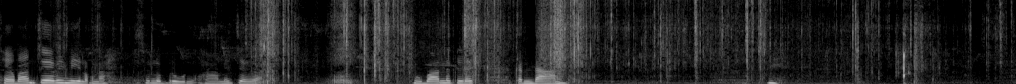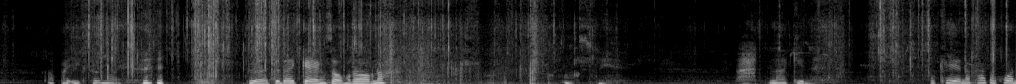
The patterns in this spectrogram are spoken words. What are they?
แถวบ้านเจ้ไม่มีหรอกนะสลบรูนหาไม่เจอหมู่บ้านเล็กๆ กันดาน เอาไปอีกสักหน่อย เผื่อจะได้แกงสองรอบเนาะนี่น่ากิน โอเคนะคะทุกคน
